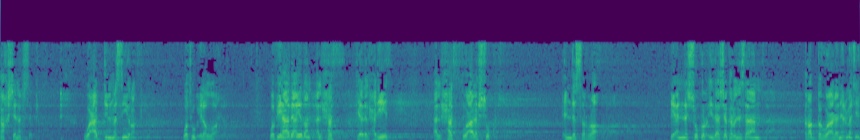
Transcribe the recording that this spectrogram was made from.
فاخش نفسك وعدل مسيرك وتب إلى الله. وفي هذا أيضا الحث في هذا الحديث الحث على الشكر عند السراء. لأن الشكر إذا شكر الإنسان ربه على نعمته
